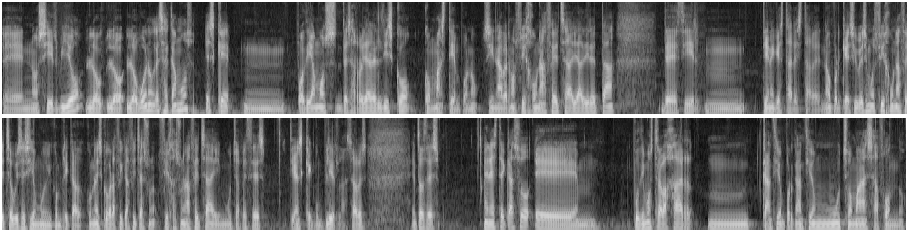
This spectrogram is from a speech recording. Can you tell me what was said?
eh, nos sirvió. Lo, bueno que sacamos es que mmm, podíamos desarrollar el disco con más tiempo, ¿no? Sin habernos fijado una fecha ya directa de decir, mmm, tiene que estar esta vez, ¿no? Porque si hubiésemos fijado una fecha hubiese sido muy complicado. Con una discográfica fijas una fecha y muchas veces tienes que cumplirla, ¿sabes? Entonces, en este caso pudimos trabajar mmm, canción por canción mucho más a fondo.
